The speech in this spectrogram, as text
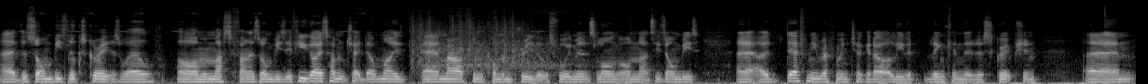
Uh, the zombies looks great as well. Oh, I'm a massive fan of zombies. If you guys haven't checked out my uh, marathon commentary that was 40 minutes long on Nazi zombies, uh, I definitely recommend check it out. I'll leave a link in the description. Um,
